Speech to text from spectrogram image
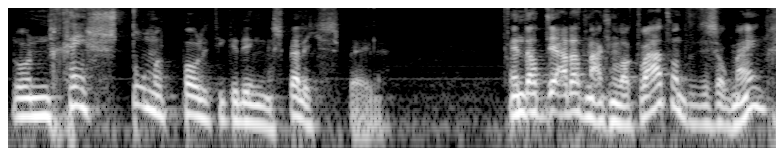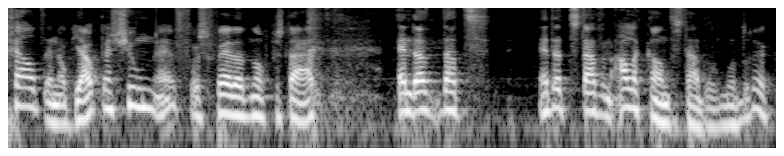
door geen stomme politieke dingen, spelletjes te spelen. En dat, ja, dat maakt me wel kwaad, want het is ook mijn geld en ook jouw pensioen, hè, voor zover dat nog bestaat. En dat, dat, hè, dat staat aan alle kanten staat onder druk.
